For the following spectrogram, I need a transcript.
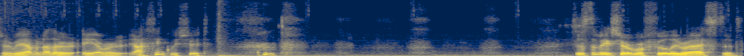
Should we have another eight hour? I think we should. Just to make sure we're fully rested.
